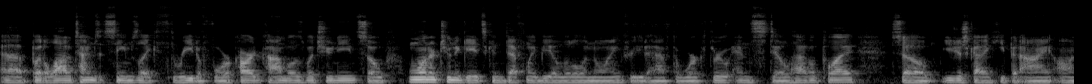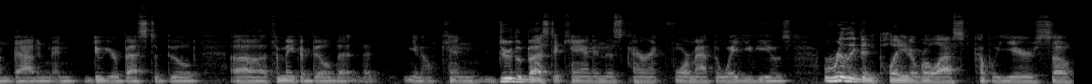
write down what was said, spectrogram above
Uh, but a lot of times it seems like three to four card combo is what you need. So one or two negates can definitely be a little annoying for you to have to work through and still have a play. So you just got to keep an eye on that and, and, do your best to build, uh, to make a build that, that you know, can do the best it can in this current format, the way Yu-Gi-Oh's really been played over the last couple years. So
